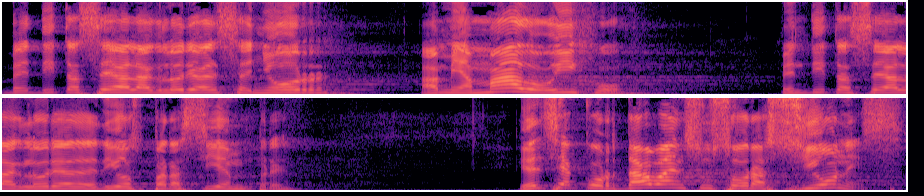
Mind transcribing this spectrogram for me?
Bendita sea la gloria del Señor a mi amado Hijo. Bendita sea la gloria de Dios para siempre. Él se acordaba en sus oraciones.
